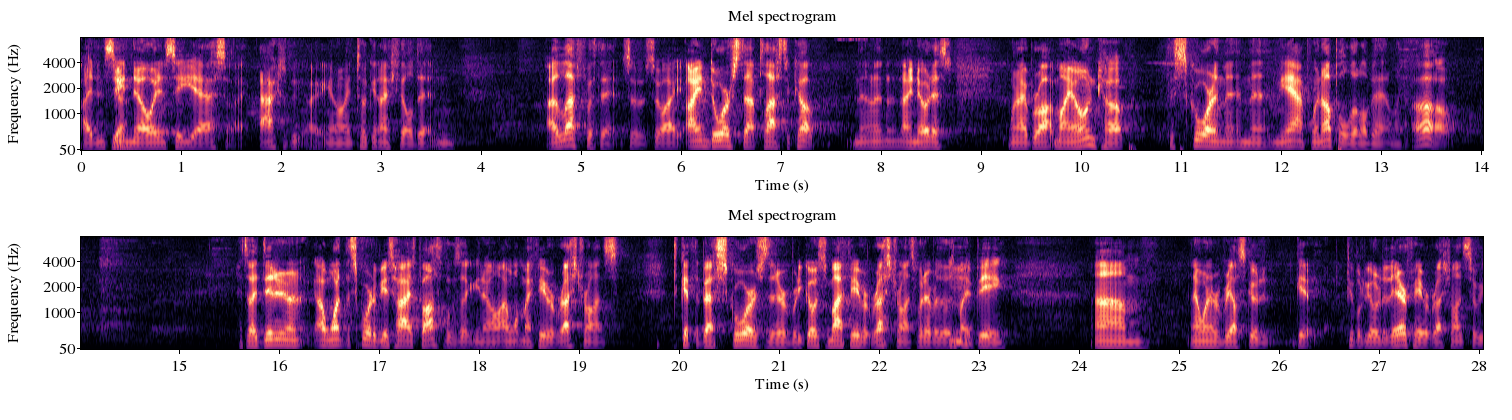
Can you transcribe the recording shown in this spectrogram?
I didn't say Yeah. no. I didn't say yes. I actively, I, you know, I took it and I filled it, and I left with it. So, so I, I endorsed that plastic cup. And then and I noticed when I brought my own cup, the score in the, in the, in the app went up a little bit. I'm like, oh. And so I did it. On, I want the score to be as high as possible because, you know, I want my favorite restaurants to get the best scores so that everybody goes to my favorite restaurants, whatever those Mm. might be. Um, and I want everybody else to go to get people to go to their favorite restaurants. So we,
